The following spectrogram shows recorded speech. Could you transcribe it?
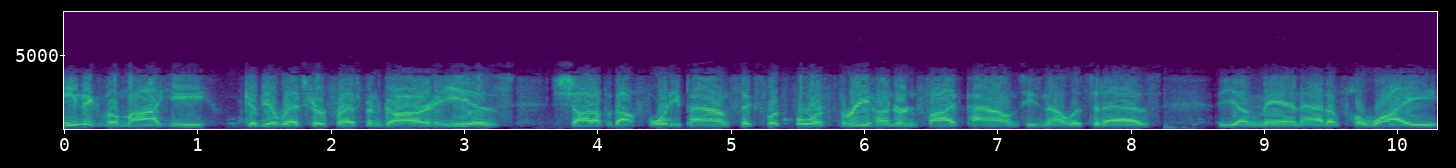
Enokk Vimahi could be a redshirt freshman guard. He is shot up about 40 pounds, six foot four, 305 pounds. He's now listed as the young man out of Hawaii.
